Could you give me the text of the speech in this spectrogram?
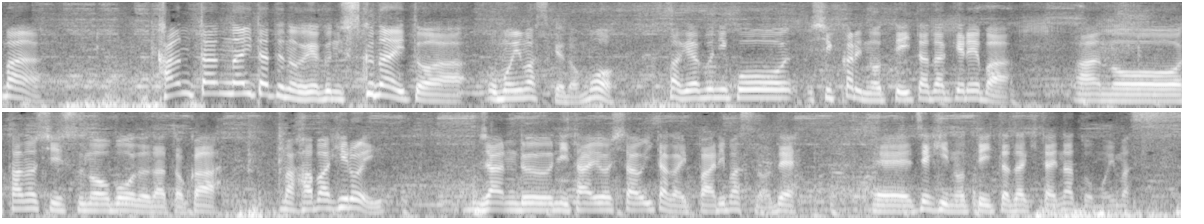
まあ、簡単な板というのが逆に少ないとは思いますけども、まあ、逆にこうしっかり乗っていただければあの楽しいスノーボードだとか、まあ、幅広いジャンルに対応した板がいっぱいありますので、えー、ぜひ乗っていただきたいなと思います。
